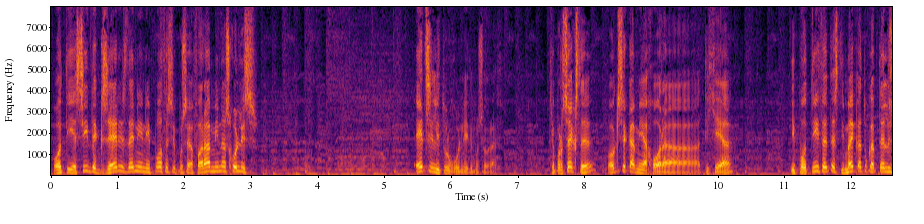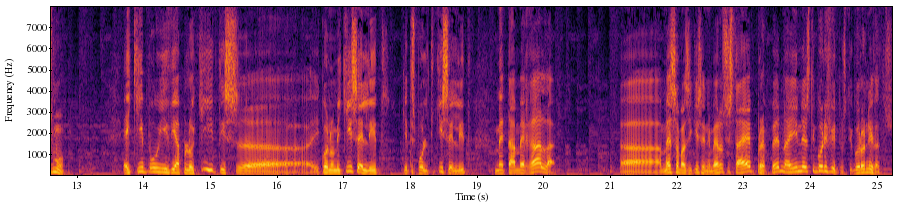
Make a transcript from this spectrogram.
ότι εσύ δεν ξέρεις, δεν είναι υπόθεση που σε αφορά, μην ασχολείσαι. Έτσι λειτουργούν οι δημοσιογράφοι. Και προσέξτε, όχι σε καμία χώρα τυχαία, υποτίθεται στη μέκα του καπιταλισμού. Εκεί που η διαπλοκή της ε, οικονομικής ελίτ και της πολιτικής ελίτ με τα μεγάλα ε, μέσα μαζικής ενημέρωσης θα έπρεπε να είναι στην κορυφή τους, στην κορονίδα τους.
